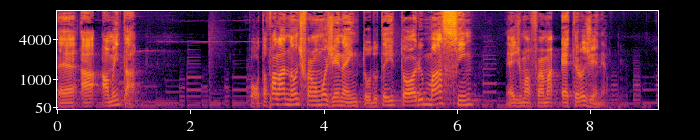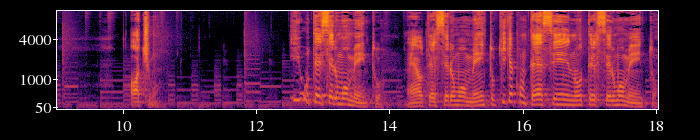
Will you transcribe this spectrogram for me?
é, a aumentar. Volto a falar, não de forma homogênea em todo o território, mas sim né, de uma forma heterogênea. Ótimo. E o terceiro momento? É, o terceiro momento, o que, que acontece no terceiro momento?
